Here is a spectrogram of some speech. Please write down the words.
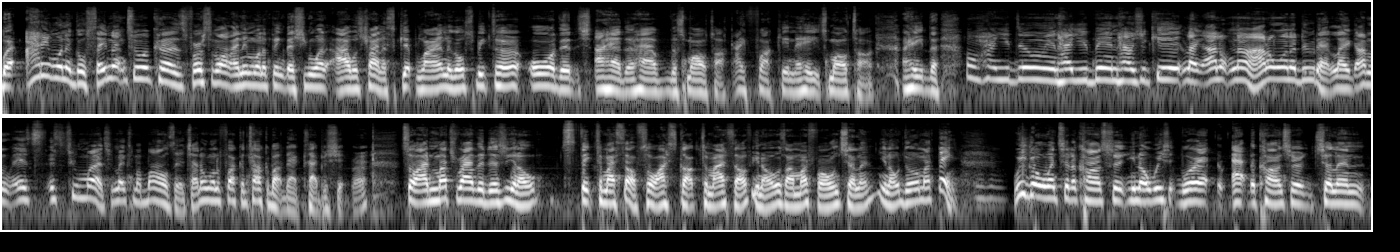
But I didn't want to go say nothing to her because, first of all, I didn't want to think that she want. I was trying to skip line to go speak to her, or that I had to have the small talk. I fucking hate small talk. I hate the oh, how you doing? How you been? How's your kid? Like I don't know. I don't want to do that. Like I'm. It's it's too much. It makes my balls itch. I don't want to fucking talk about that type of shit, bro. So I'd much rather just you know stick to myself. So I stuck to myself. You know, I was on my phone chilling. You know, doing my thing. Mm-hmm. We go into the concert. You know, we we're at the concert chilling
